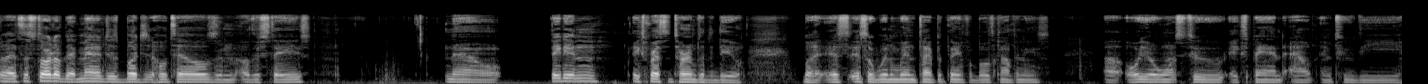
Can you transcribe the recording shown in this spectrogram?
Uh, it's a startup that manages budget hotels and other stays. Now, they didn't express the terms of the deal, but it's it's a win-win type of thing for both companies. Uh, Oyo wants to expand out into the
